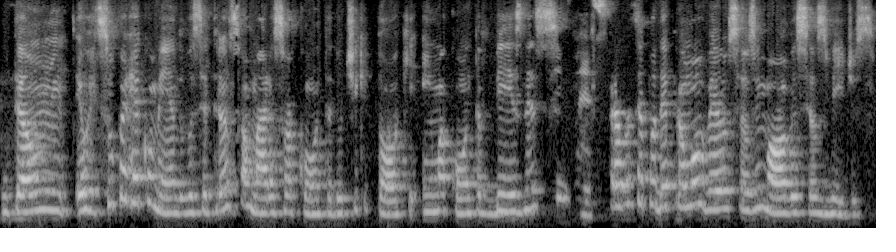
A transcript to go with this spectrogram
Então, eu super recomendo você transformar a sua conta do TikTok em uma conta business, para você poder promover os seus imóveis, seus vídeos.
